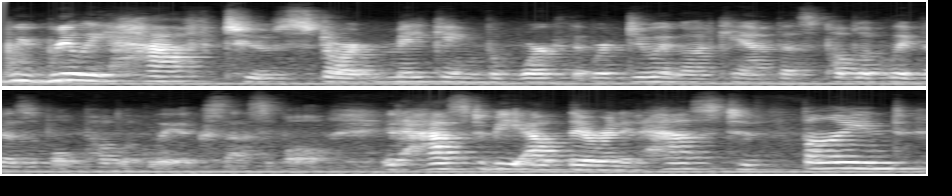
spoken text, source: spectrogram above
We really have to start making the work that we're doing on campus publicly visible, publicly accessible. It has to be out there and it has to find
